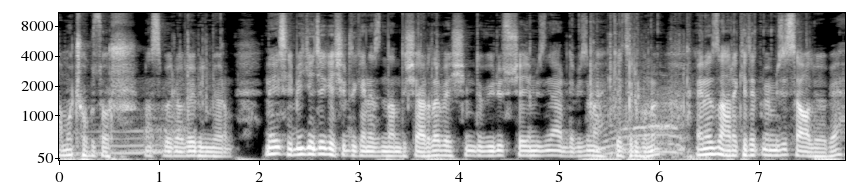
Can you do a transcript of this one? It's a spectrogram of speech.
Ama çok zor. Nasıl böyle oluyor bilmiyorum. Neyse bir gece geçirdik en azından dışarıda ve şimdi virüs şeyimiz nerede bizim? Heh, getir bunu. En azından hareket etmemizi sağlıyor be.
